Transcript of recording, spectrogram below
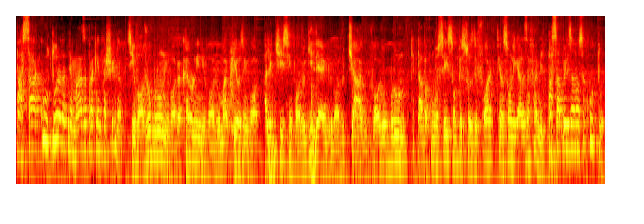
passar a cultura da Temasa para quem está chegando. Se envolve o Bruno, envolve a Carolina, envolve o Matheus, envolve a Letícia, envolve o Guilherme, envolve o Thiago, envolve o Bruno, que estava com vocês, são pessoas de fora que não são ligadas à família. Passar para eles a nossa cultura.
